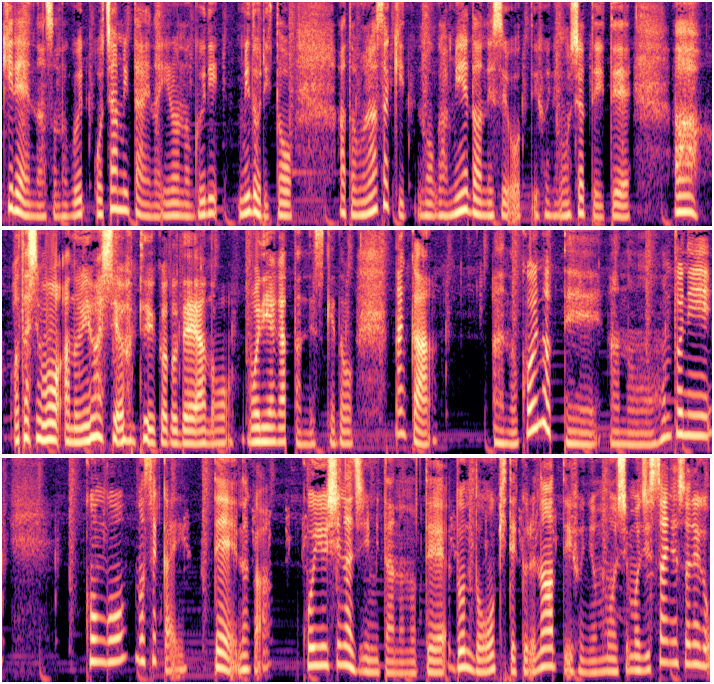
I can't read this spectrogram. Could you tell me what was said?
綺麗なそのお茶みたいな色のグリ、緑と、あと紫のが見えたんですよっていうふうにおっしゃっていて、ああ、私もあの見ましたよっていうことで、あの、盛り上がったんですけど、なんか、あの、こういうのって、あの、本当に今後の世界で、なんか、こういうシナジーみたいなのってどんどん起きてくるなっていうふうに思うし、もう実際にそれが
